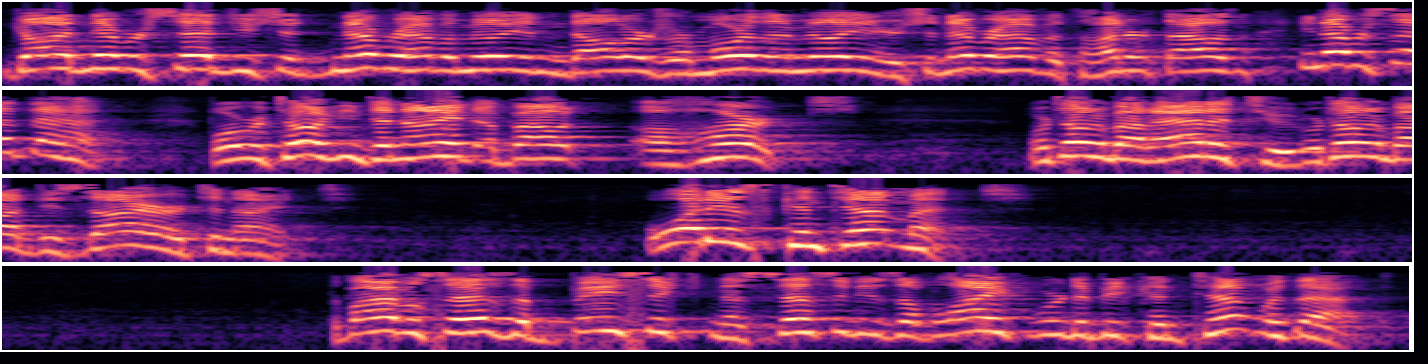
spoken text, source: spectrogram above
God never said you should never have a million dollars or more than a million, you should never have a hundred thousand. He never said that. But we're talking tonight about a heart. We're talking about attitude. We're talking about desire tonight. What is contentment? The Bible says the basic necessities of life, we're to be content with that.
